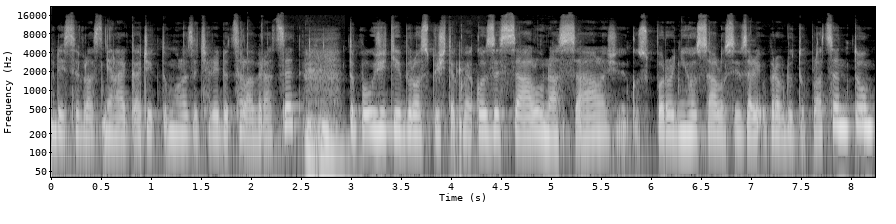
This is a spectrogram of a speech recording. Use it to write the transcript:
kdy se vlastně lékaři k tomuhle začali docela vracet. Mm-hmm. To použití bylo spíš takové jako ze sálu na sál, že jako z porodního sálu si vzali opravdu tu placentu,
